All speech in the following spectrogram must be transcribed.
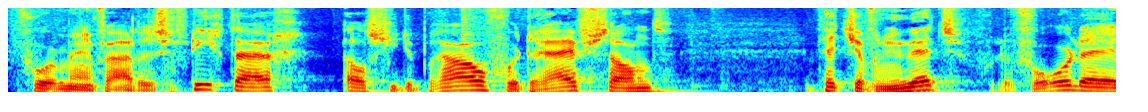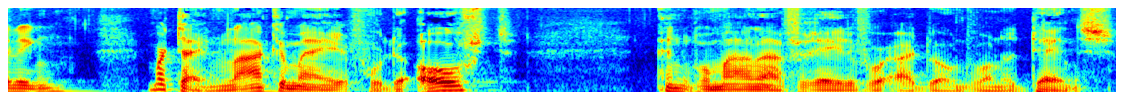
voor Mijn Vader is een Vliegtuig. Elsie de Brouw voor Drijfstand. Vetje van Huet voor De Veroordeling. Martijn Lakenmeijer voor De Oost. En Romana Vrede voor I Don't Wanna Dance.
